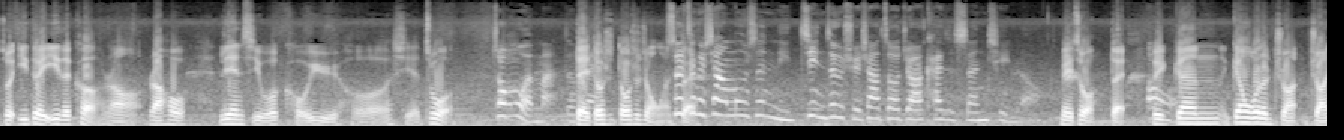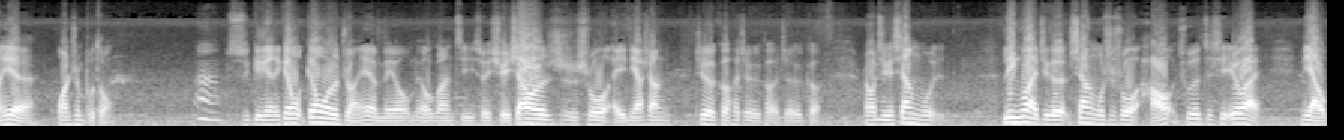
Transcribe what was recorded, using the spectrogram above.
做一对一的课，然后然后练习我口语和写作，中文嘛，对不对，对？都是都是中文，所以这个项目是你进这个学校之后就要开始申请了。没错，对，所以哦跟跟我的专专业完全不同，嗯。是跟跟我跟我的专业没有没有关系，所以学校是说，哎，你要上这个课和这个课这个课，然后这个项目，另外这个项目是说，好，除了这些以外，你要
